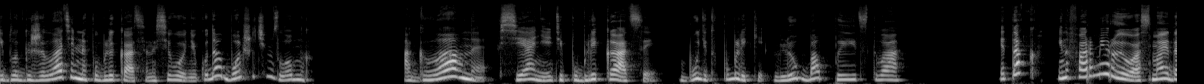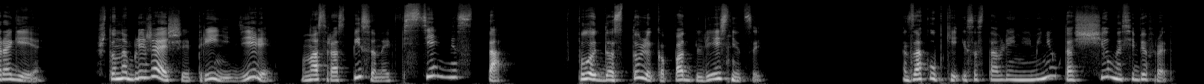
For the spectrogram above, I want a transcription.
И благожелательных публикаций на сегодня куда больше, чем злобных. А главное, все они, эти публикации, будет в публике любопытство. Итак, информирую вас, мои дорогие, что на ближайшие три недели у нас расписаны все места, вплоть до столика под лестницей. Закупки и составление меню тащил на себе Фред.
